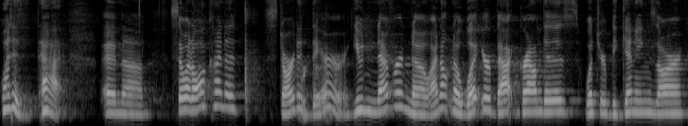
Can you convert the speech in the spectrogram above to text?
What is that? And uh, so it all kind of started Worked out. there. You never know. I don't know what your background is, what your beginnings are.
